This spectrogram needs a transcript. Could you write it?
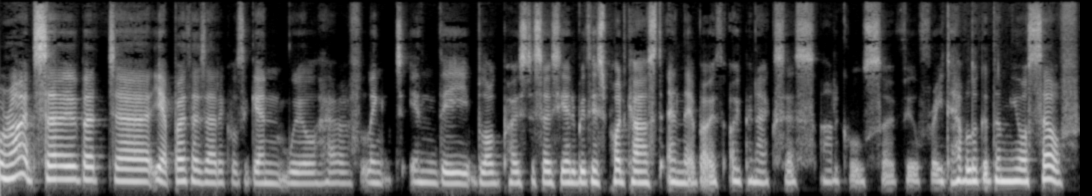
All right. So, but uh, yeah, both those articles again we'll have linked in the blog post associated with this podcast, and they're both open access articles. So feel free to have a look at them yourself.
